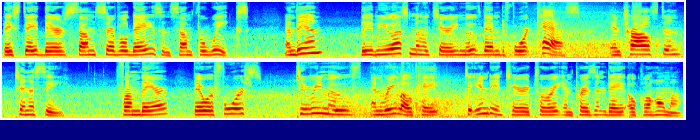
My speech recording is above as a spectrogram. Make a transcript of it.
They stayed there some several days and some for weeks. And then the U.S. military moved them to Fort Cass in Charleston, Tennessee. From there, they were forced to remove and relocate to Indian Territory in present day Oklahoma.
